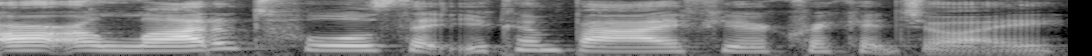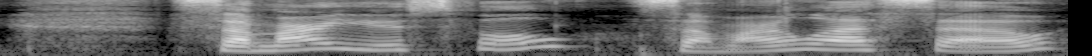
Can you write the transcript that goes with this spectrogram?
are a lot of tools that you can buy for your Cricut Joy. Some are useful, some are less so.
